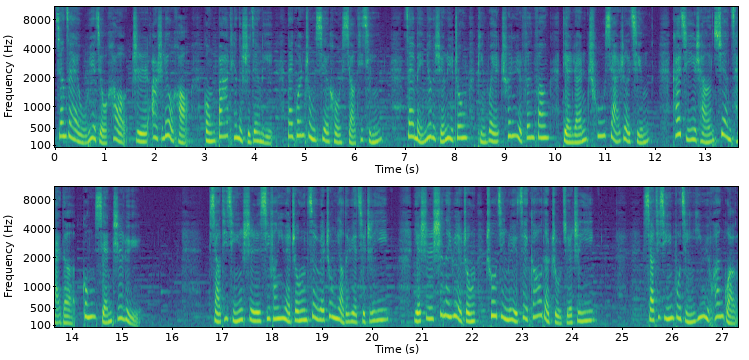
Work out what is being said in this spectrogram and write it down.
将在五月九号至二十六号共八天的时间里，带观众邂逅小提琴，在美妙的旋律中品味春日芬芳，点燃初夏热情。开启一场炫彩的弓弦之旅。小提琴是西方音乐中最为重要的乐器之一，也是室内乐中出镜率最高的主角之一。小提琴不仅音域宽广、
